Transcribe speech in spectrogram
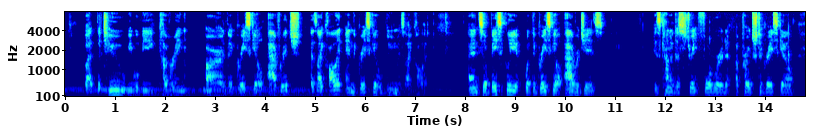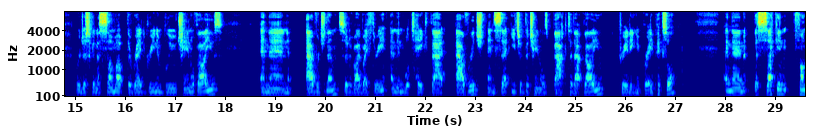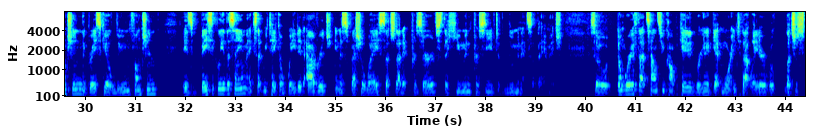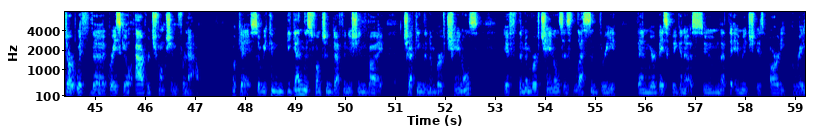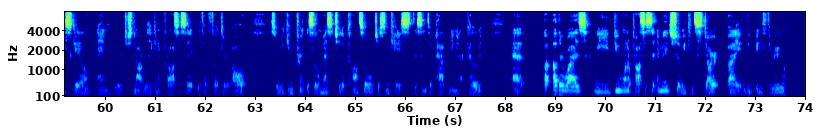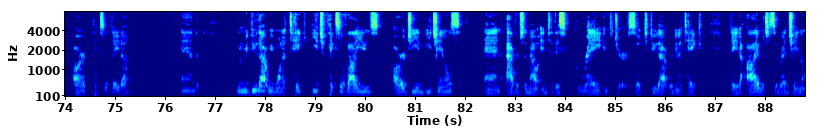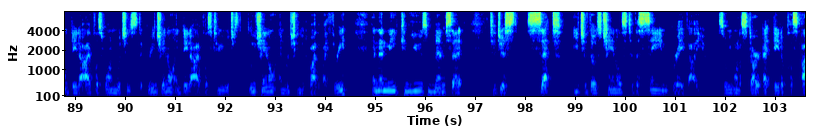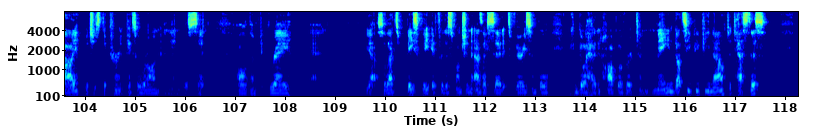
but the two we will be covering are the grayscale average, as I call it, and the grayscale loom, as I call it. And so basically, what the grayscale average is, is kind of the straightforward approach to grayscale. We're just going to sum up the red, green, and blue channel values and then average them, so divide by 3, and then we'll take that average and set each of the channels back to that value, creating a gray pixel. And then the second function, the grayscale loom function, is basically the same, except we take a weighted average in a special way such that it preserves the human perceived luminance of the image. So don't worry if that sounds too complicated. We're going to get more into that later. Let's just start with the grayscale average function for now. Okay, so we can begin this function definition by checking the number of channels. If the number of channels is less than 3, then we're basically going to assume that the image is already grayscale and we're just not really going to process it with our filter at all. So we can print this little message to the console just in case this ends up happening in our code. Uh, but otherwise, we do want to process the image, so we can start by looping through our pixel data. And when we do that, we want to take each pixel value's R, G, and B channels and average them out into this gray integer. So to do that, we're going to take data i, which is the red channel, data i plus 1, which is the green channel, and data i plus 2, which is the blue channel, and we're just going to divide it by 3. And then we can use memset to just set each of those channels to the same gray value. So we want to start at data plus i, which is the current pixel we're on, and then we'll set all of them to gray yeah, so that's basically it for this function. As I said, it's very simple. We can go ahead and hop over to main.cpp now to test this.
